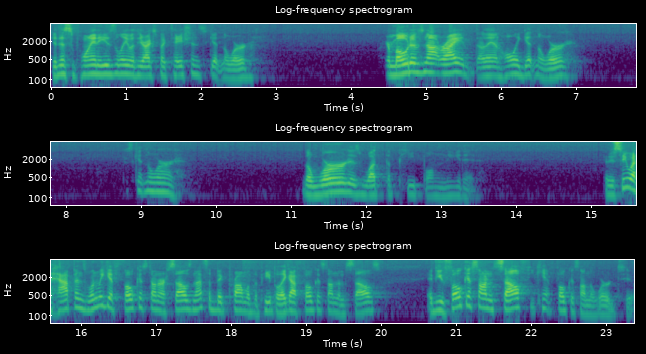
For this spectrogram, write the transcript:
Get disappointed easily with your expectations? Get in the Word. Your motives not right? Are they unholy? Get in the Word. Just get in the Word. The Word is what the people needed. You see what happens when we get focused on ourselves, and that's a big problem with the people. They got focused on themselves. If you focus on self, you can't focus on the word too.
